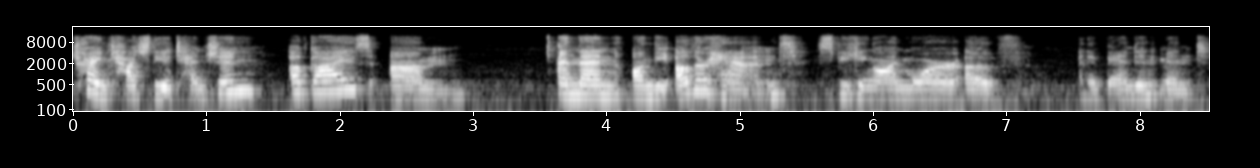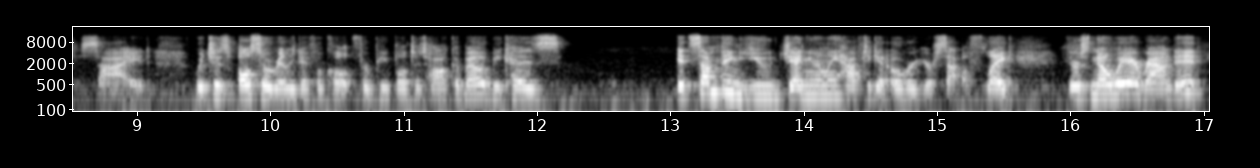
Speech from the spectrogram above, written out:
try and catch the attention of guys. Um and then on the other hand, speaking on more of an abandonment side, which is also really difficult for people to talk about because it's something you genuinely have to get over yourself. Like there's no way around it.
